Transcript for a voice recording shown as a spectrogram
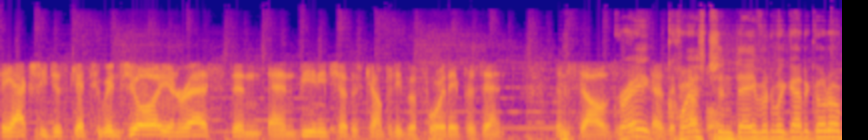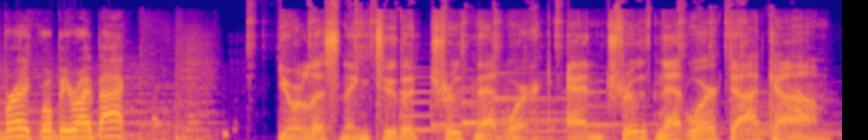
they actually just get to enjoy and rest and and be in each other's company before they present themselves. Great as a question, couple. David. We got to go to a break. We'll be right back. You're listening to the Truth Network and truthnetwork.com.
